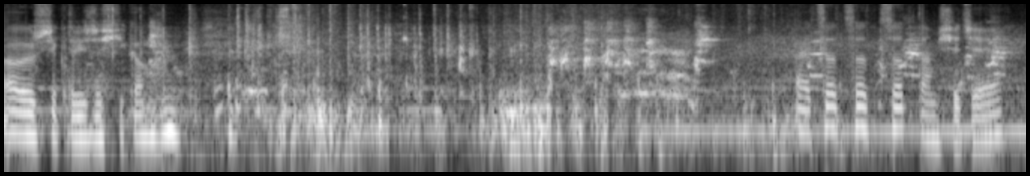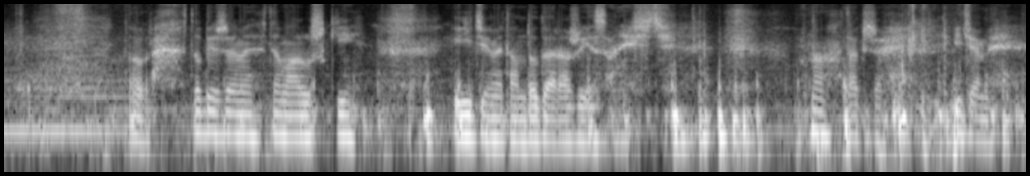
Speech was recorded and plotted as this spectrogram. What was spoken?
O, już się ktoś zasikał. Ale co, co, co tam się dzieje? Dobra, to bierzemy te maluszki i idziemy tam do garażu je zanieść. No, także idziemy.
